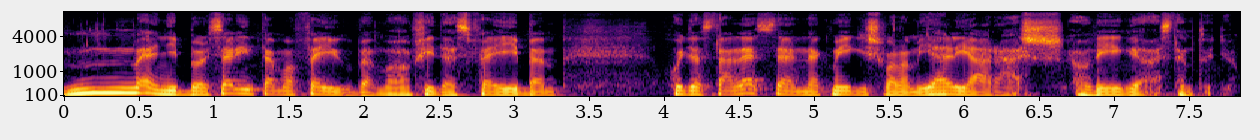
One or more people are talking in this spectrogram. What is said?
mm, ennyiből szerintem a fejükben van, a Fidesz fejében, hogy aztán lesz ennek mégis valami eljárás a vége, azt nem tudjuk.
